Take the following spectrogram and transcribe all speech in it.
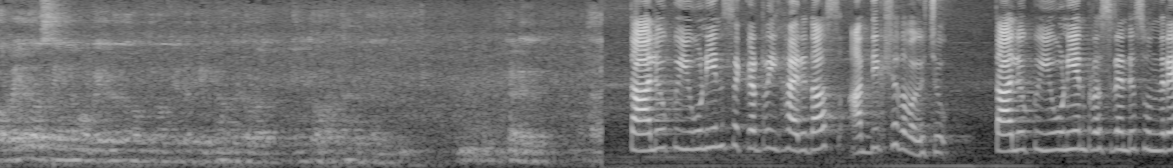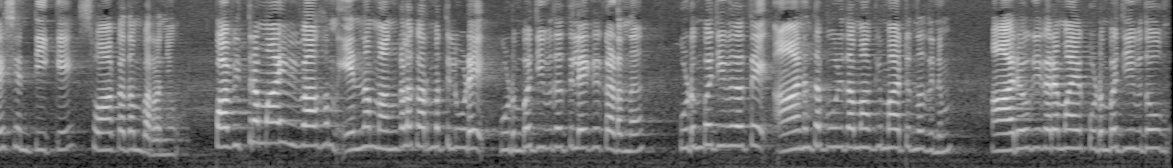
കുറേ ദിവസം ഇങ്ങനെ മൊബൈൽ എടുത്ത് നോക്കി നോക്കിയിട്ട് പിന്നെ വന്നിട്ട് എനിക്ക് ഉറക്കം കിട്ടുന്നില്ല താലൂക്ക് യൂണിയൻ സെക്രട്ടറി ഹരിദാസ് അധ്യക്ഷത വഹിച്ചു. Taluk union president Sundaresan T K സ്വാഗതം പറഞ്ഞു. പവിത്രമായ വിവാഹം എന്ന മംഗളകർമ്മത്തിലൂടെ കുടുംബജീവിതത്തിലേക്ക് കടന്ന് കുടുംബജീവിതത്തെ ആനന്ദപൂരിതമാക്കി മാറ്റുന്നതിനും ആരോഗ്യകരമായ കുടുംബജീവിതവും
